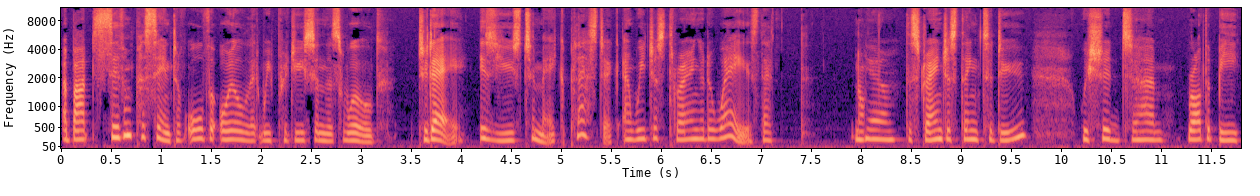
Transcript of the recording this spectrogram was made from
about seven percent of all the oil that we produce in this world today is used to make plastic, and we're just throwing it away. Is that not Yeah. the strangest thing to do? We should um, rather be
